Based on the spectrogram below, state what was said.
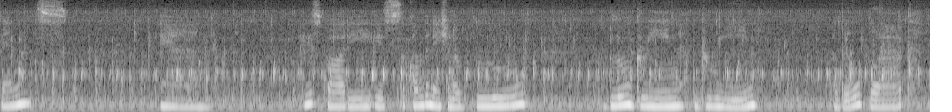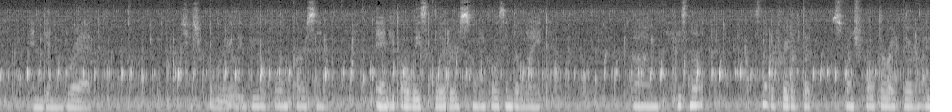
fins. And his body is a combination of blue blue green green a little black and then red. She's really beautiful in person. And it always glitters when he goes in the light. Um, he's not Not afraid of that sponge filter right there. I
